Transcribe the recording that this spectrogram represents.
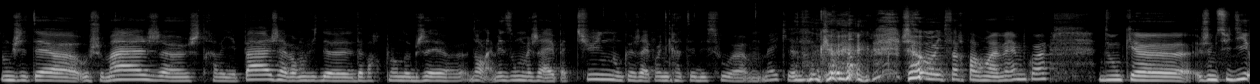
Donc j'étais euh, au chômage, je travaillais pas, j'avais envie d'avoir plein d'objets dans la maison, mais j'avais pas de thunes, donc j'avais pas envie de gratter des sous à mon mec, donc j'avais envie de faire par moi-même, quoi. Donc je me suis dit,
